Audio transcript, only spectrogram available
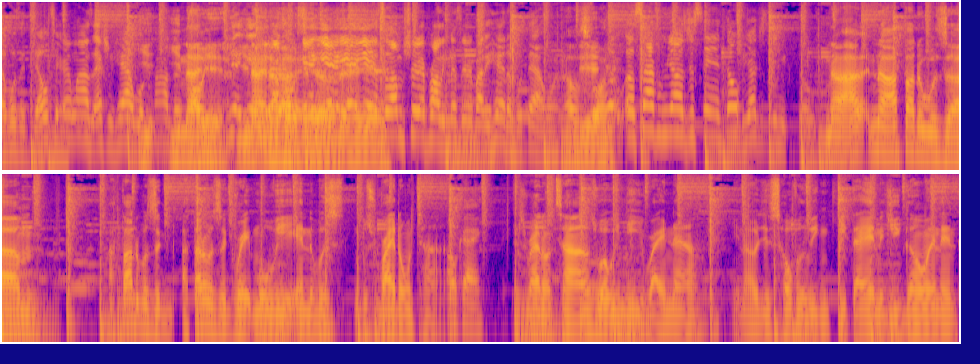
uh, was it Delta Airlines actually had U- Wakanda. United. Oh, yeah. Yeah, yeah, United. yeah, I yeah, yeah, yeah, yeah, yeah. So I'm sure that probably messed everybody head up with that one. That was Yeah. funny. Well, aside from y'all just saying dope, y'all just give me dope. No, I, no, I thought it was um, I thought it was a, I thought it was a great movie, and it was it was right on time. Okay. It's right on time. It's what we need right now. You know, just hopefully we can keep that energy going, and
